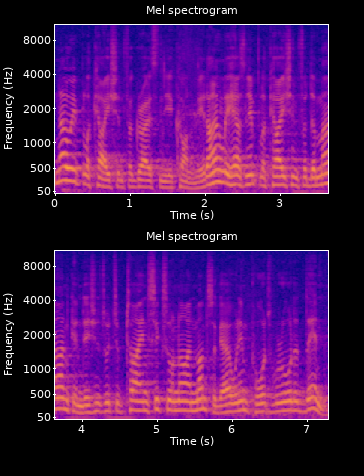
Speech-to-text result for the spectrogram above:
no implication for growth in the economy. It only has an implication for demand conditions which obtained six or nine months ago when imports were ordered then.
